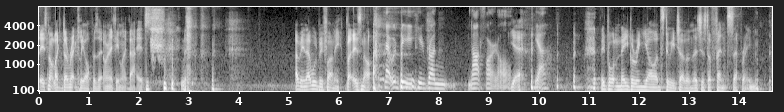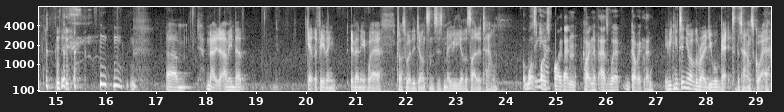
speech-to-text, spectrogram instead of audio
it's not like directly opposite or anything like that. It's I mean that would be funny, but it's not. That would be he'd run not far at all. yeah. Yeah. They bought neighboring yards to each other and there's just a fence separating them. um, no, I mean that get the feeling if anywhere trustworthy Johnson's is maybe the other side of town. What's Yeah. close by then, kind of as we're going then? If you continue up the road, you will get to the town square.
